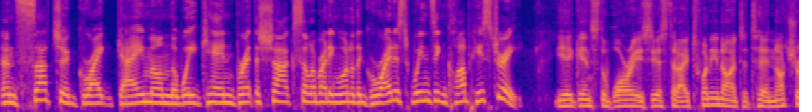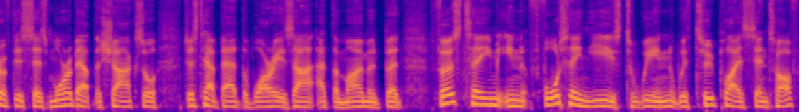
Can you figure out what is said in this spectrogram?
And such a great game on the weekend. Brett the Sharks celebrating one of the greatest wins in club history. Yeah, against the Warriors yesterday, 29 to 10. Not sure if this says more about the Sharks or just how bad the Warriors are at the moment. But first team in 14 years to win with two players sent off.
